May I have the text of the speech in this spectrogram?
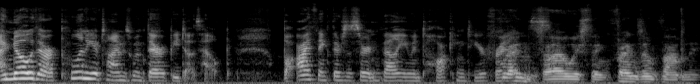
I know there are plenty of times when therapy does help, but I think there's a certain value in talking to your friends. Friends. I always think friends and family.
